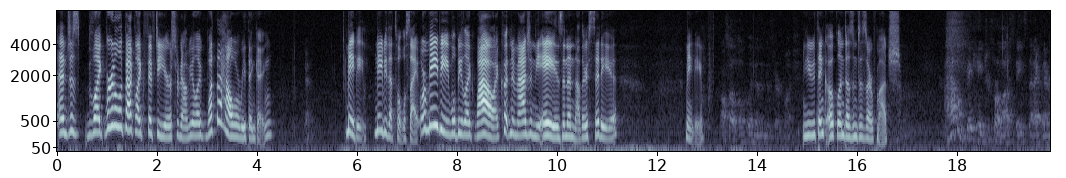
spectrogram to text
and just like we're gonna look back like 50 years from now and be like, what the hell were we thinking? Maybe. Maybe that's what we'll say. Or maybe we'll be like, wow, I couldn't imagine the A's in another city. Maybe. Also, Oakland doesn't deserve much. You think Oakland doesn't deserve much? I have a big hatred for a lot of states that I've never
